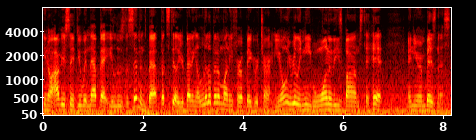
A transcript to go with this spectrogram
you know, obviously if you win that bet, you lose the Simmons bet, but still, you're betting a little bit of money for a big return. You only really need one of these bombs to hit, and you're in business.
